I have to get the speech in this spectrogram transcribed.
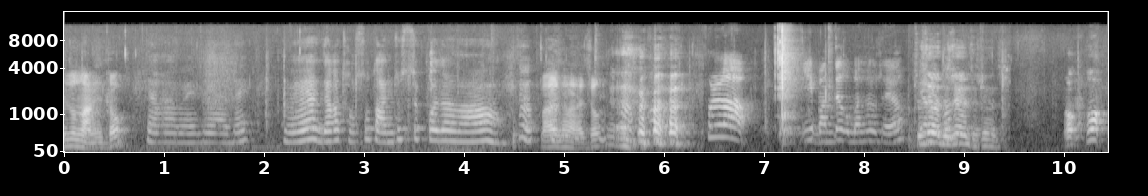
이건 안 줘? 내가 왜 줘야 돼? 왜? 내가 졌어도 안 줬을 거잖아. 말을 잘 알죠? 콜라 이 만들고 마셔도 돼요? 드세요, 드세요, 드세요. 어, 어?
